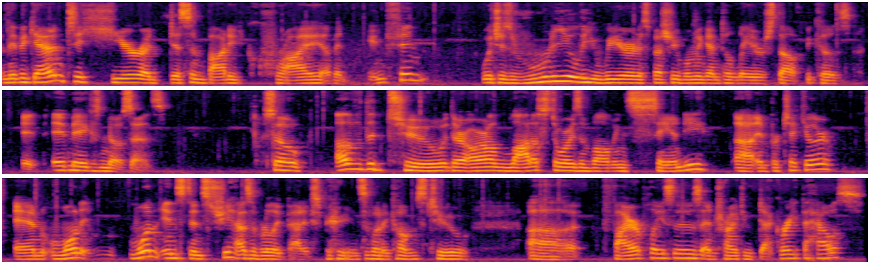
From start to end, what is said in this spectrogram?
And they began to hear a disembodied cry of an infant, which is really weird, especially when we get into later stuff, because it, it makes no sense. So, of the two, there are a lot of stories involving Sandy uh, in particular. And one one instance, she has a really bad experience when it comes to uh, fireplaces and trying to decorate the house.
